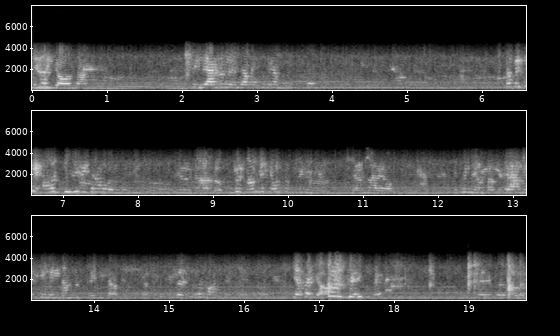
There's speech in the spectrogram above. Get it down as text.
E lo yoga. Hanno già messo nella busta. Ma perché oggi vi ritrovavo il regalo? Perché non mi chiamo sempre per andare oggi. E quindi non so se veramente che mi ridanno il premio per la busta. Lo faccio. Io. Casa te? È palle,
